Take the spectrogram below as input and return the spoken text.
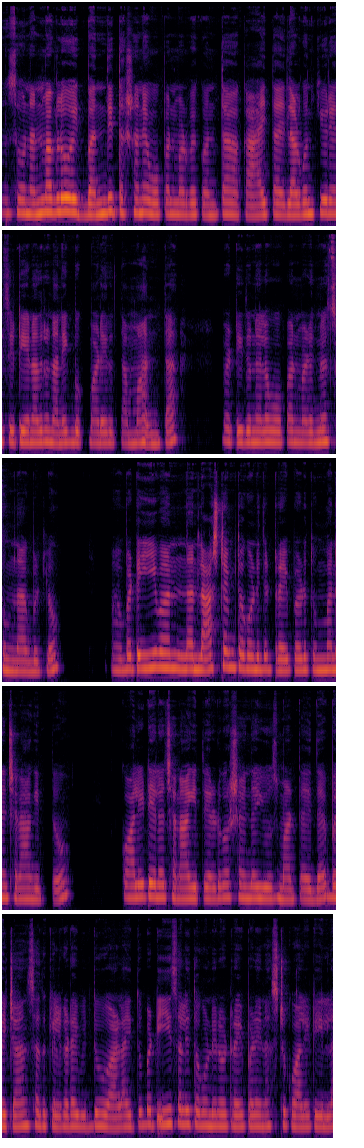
ಸೊ ನನ್ನ ಮಗಳು ಇದು ಬಂದಿದ್ದ ತಕ್ಷಣ ಓಪನ್ ಮಾಡಬೇಕು ಅಂತ ಕಾಯ್ತಾ ಇದ್ಲು. ಅಳ್ಗೊಂದು ಕ್ಯೂರಿಯಾಸಿಟಿ ಏನಾದರೂ ನನಗೆ ಬುಕ್ ಮಾಡಿರುತ್ತಮ್ಮ ಅಂತ. ಬಟ್ ಇದನ್ನೆಲ್ಲ ಓಪನ್ ಮಾಡಿದ್ಮೇಲೆ ಸುಮ್ಮನಾಗ್ಬಿಟ್ಲು ಬಟ್ ಈ ಒಂದು ನಾನು ಲಾಸ್ಟ್ ಟೈಮ್ ತೊಗೊಂಡಿದ್ದ ಟ್ರೈಪ್ಯಾಡು ತುಂಬಾ ಚೆನ್ನಾಗಿತ್ತು. ಕ್ವಾಲಿಟಿ ಎಲ್ಲ ಚೆನ್ನಾಗಿತ್ತು. ಎರಡು ವರ್ಷದಿಂದ ಯೂಸ್ ಮಾಡ್ತಾಯಿದ್ದೆ ಬೈ ಚಾನ್ಸ್ ಅದು ಕೆಳಗಡೆ ಬಿದ್ದು ಹಾಳಾಯಿತು. ಬಟ್ ಈ ಸಲ ತೊಗೊಂಡಿರೋ ಟ್ರೈಪ್ಯಾಡ್ ಏನಷ್ಟು ಕ್ವಾಲಿಟಿ ಇಲ್ಲ.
